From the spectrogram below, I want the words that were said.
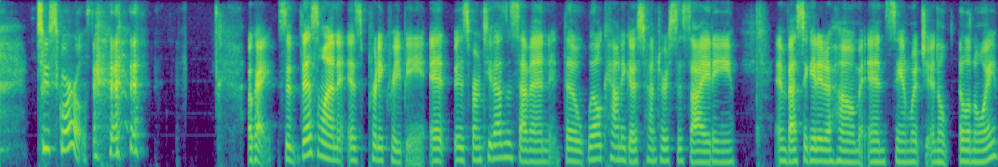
Two squirrels. okay, so this one is pretty creepy. It is from 2007. The Will County Ghost Hunters Society investigated a home in Sandwich, in Illinois.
